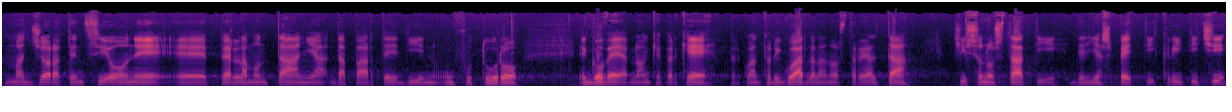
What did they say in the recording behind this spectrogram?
maggiore attenzione eh, per la montagna da parte di un futuro eh, governo, anche perché per quanto riguarda la nostra realtà ci sono stati degli aspetti critici,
